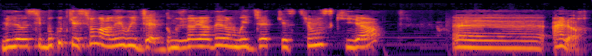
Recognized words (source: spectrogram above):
mais il y a aussi beaucoup de questions dans les widgets. Donc, je vais regarder dans le widget questions ce qu'il y a. Euh, alors,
